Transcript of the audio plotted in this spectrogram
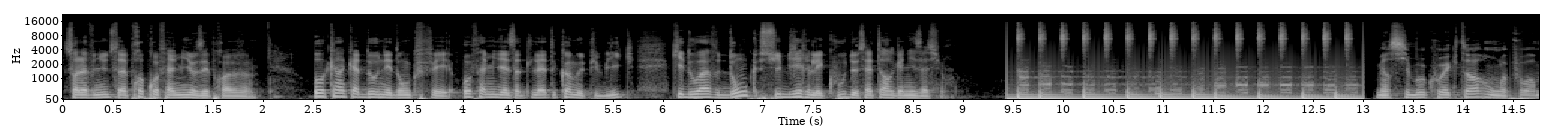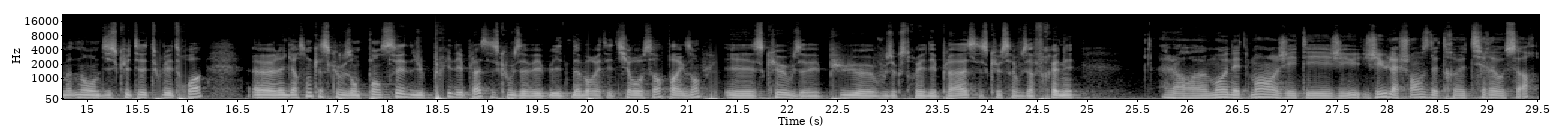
sur la venue de sa propre famille aux épreuves. Aucun cadeau n'est donc fait aux familles des athlètes comme au public, qui doivent donc subir les coûts de cette organisation. Merci beaucoup Hector. On va pouvoir maintenant en discuter tous les trois. Euh, les garçons, qu'est-ce que vous en pensez du prix des places? Est-ce que vous avez d'abord été tiré au sort par exemple? Et est-ce que vous avez pu euh, vous octroyer des places? Est-ce que ça vous a freiné? Alors euh, moi honnêtement j'ai eu, la chance d'être tiré au sort.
